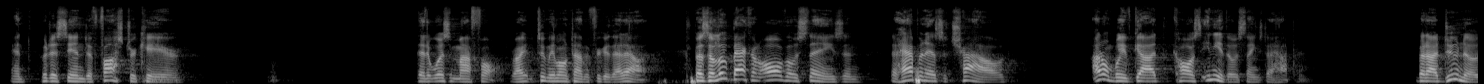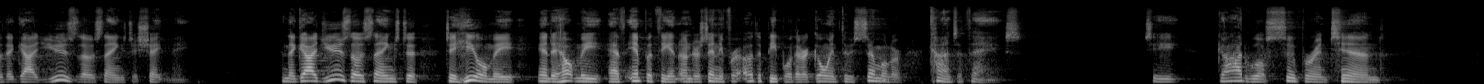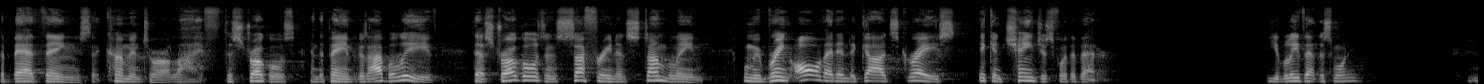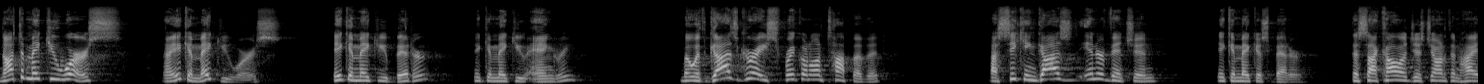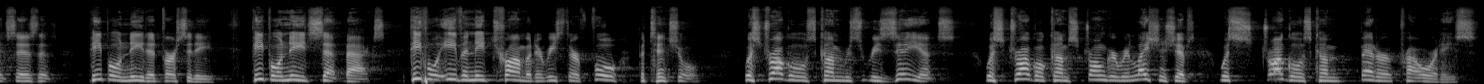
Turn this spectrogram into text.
and put us into foster care, that it wasn't my fault, right? It took me a long time to figure that out. But as I look back on all those things and that happened as a child, I don't believe God caused any of those things to happen. But I do know that God used those things to shape me. And that God used those things to, to heal me and to help me have empathy and understanding for other people that are going through similar kinds of things. See, God will superintend the bad things that come into our life, the struggles and the pain, because I believe that struggles and suffering and stumbling, when we bring all that into God's grace, it can change us for the better. Do you believe that this morning? Not to make you worse. Now, it can make you worse, it can make you bitter, it can make you angry. But with God's grace sprinkled on top of it, by seeking God's intervention, it can make us better. The psychologist Jonathan Haidt says that people need adversity, people need setbacks, people even need trauma to reach their full potential. With struggles comes resilience. With struggle comes stronger relationships. With struggles come better priorities.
